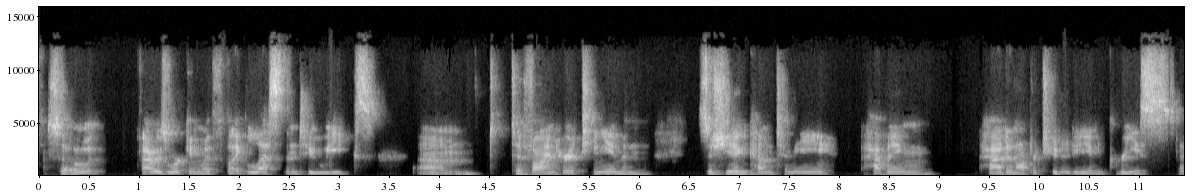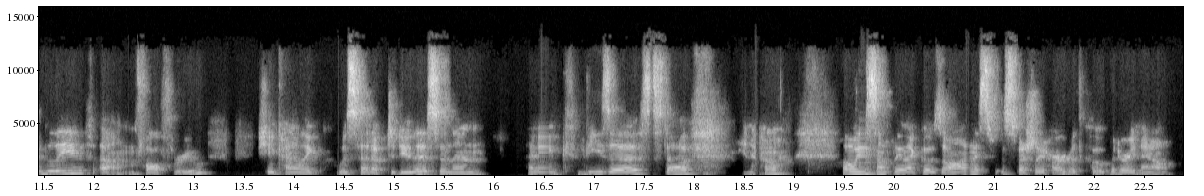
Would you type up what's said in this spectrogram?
So I was working with like less than two weeks um, to find her a team. And so she had come to me having had an opportunity in Greece, I believe, um, fall through. She kind of like was set up to do this. And then I think visa stuff, you know, always something that goes on. It's especially hard with COVID right now.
